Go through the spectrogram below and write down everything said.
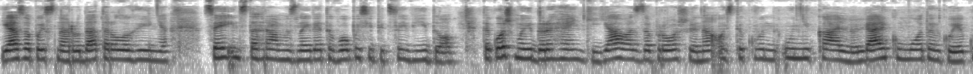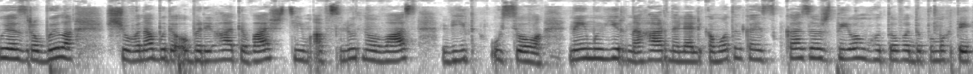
Я записана Руда Тарологиня. Цей інстаграм ви знайдете в описі під цим відео. Також, мої дорогенькі, я вас запрошую на ось таку унікальну ляльку-мотанку, яку я зробила, що вона буде оберігати ваш тім, абсолютно вас від усього. Неймовірна, гарна лялька-мотанка, яка завжди вам готова допомогти.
